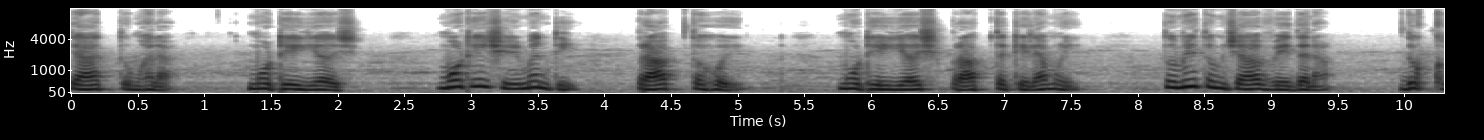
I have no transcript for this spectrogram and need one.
त्यात तुम्हाला मोठे यश मोठी श्रीमंती प्राप्त होईल. मोठे यश प्राप्त केल्यामुळे तुम्ही तुमच्या वेदना दुःख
